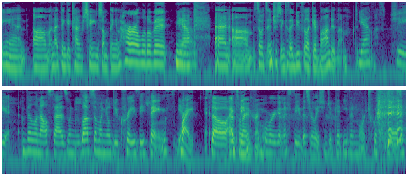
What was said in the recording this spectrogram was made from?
and um and i think it kind of changed something in her a little bit you yeah. know and um so it's interesting because i do feel like it bonded them to yeah. be honest she Villanelle says, "When you love someone, you'll do crazy things." Yeah. Right. So That's I think I we're going to see this relationship get even more twisted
